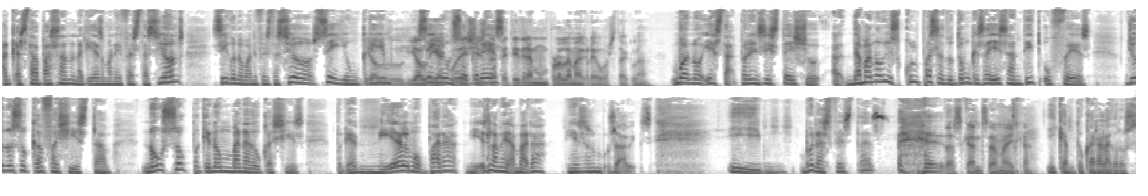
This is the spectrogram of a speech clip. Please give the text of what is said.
el que està passant en aquelles manifestacions, sigui una manifestació, sigui un I crim, el, i el sigui dia que un ho deixis de fer tindrem un problema greu, està clar. Bueno, ja està, però insisteixo, eh, demano disculpes a tothom que s'hagi sentit ofès. Jo no sóc cap feixista. No ho sóc perquè no em van educar així, perquè ni era el meu pare, ni és la meva mare, ni és els meus avis. I bones festes Descansa, Maica. i que em tocarà la grossa.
